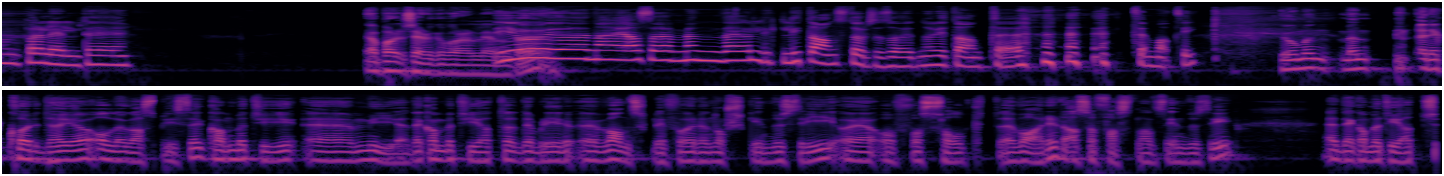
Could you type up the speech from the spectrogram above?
Noen paralleller til Ja, ser du ikke parallellen Jo, jo, nei, altså, men det er jo litt, litt annen størrelsesorden og litt annen te tematikk. Jo, men, men rekordhøye olje- og gasspriser kan bety eh, mye. Det kan bety at det blir eh, vanskelig for norsk industri eh, å få solgt eh, varer, altså fastlandsindustri. Eh, Det kan bety at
